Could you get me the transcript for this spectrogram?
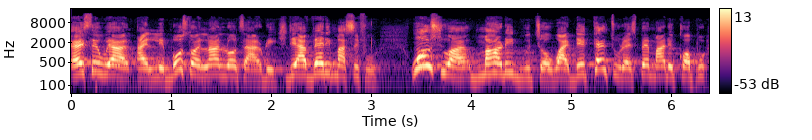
I say where I live, most of the landlords are rich. They are very merciful. Once you are married with your wife, they tend to respect married couple.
